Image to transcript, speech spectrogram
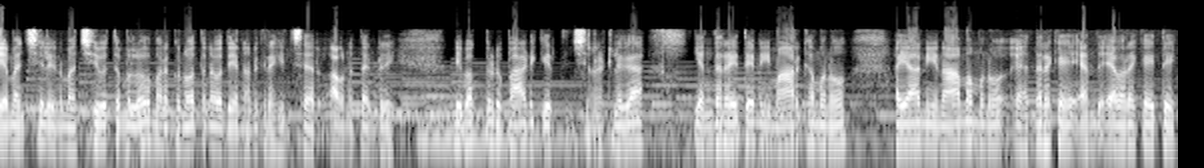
ఏ మంచి లేని మా జీవితంలో మరొక నూతన ఉదయాన్ని అనుగ్రహించారు. అవును తండ్రి నీ భక్తుడు పాడి కీర్తించినట్లుగా ఎందరైతే నీ మార్గమును అయా నీ నామమును ఎందరికై ఎంద ఎవరికైతే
